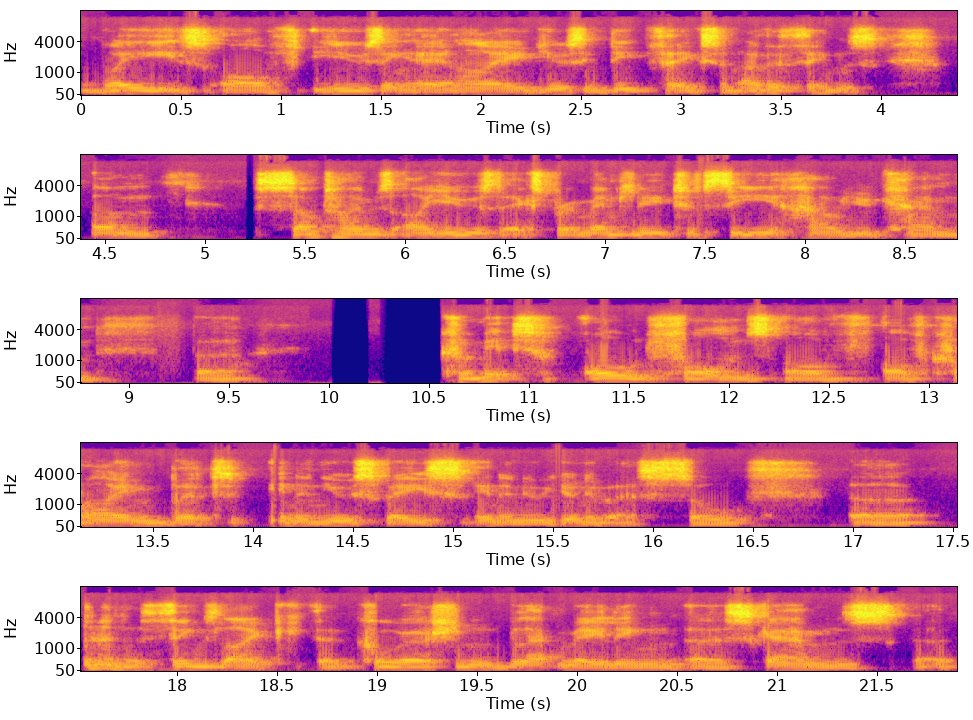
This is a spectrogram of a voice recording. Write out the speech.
ways of using AI, using deepfakes, and other things. Um, sometimes are used experimentally to see how you can uh, commit old forms of, of crime, but in a new space, in a new universe. So uh, things like uh, coercion, blackmailing, uh, scams, uh,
